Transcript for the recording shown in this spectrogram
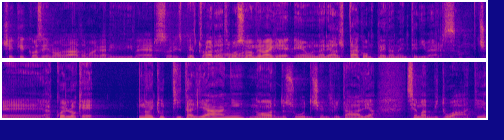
Cioè, che cosa hai notato magari di diverso rispetto Guarda, a ti noi? posso confermare che è una realtà completamente diversa. Cioè, a quello che noi tutti italiani, nord, sud, centro Italia, siamo abituati.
